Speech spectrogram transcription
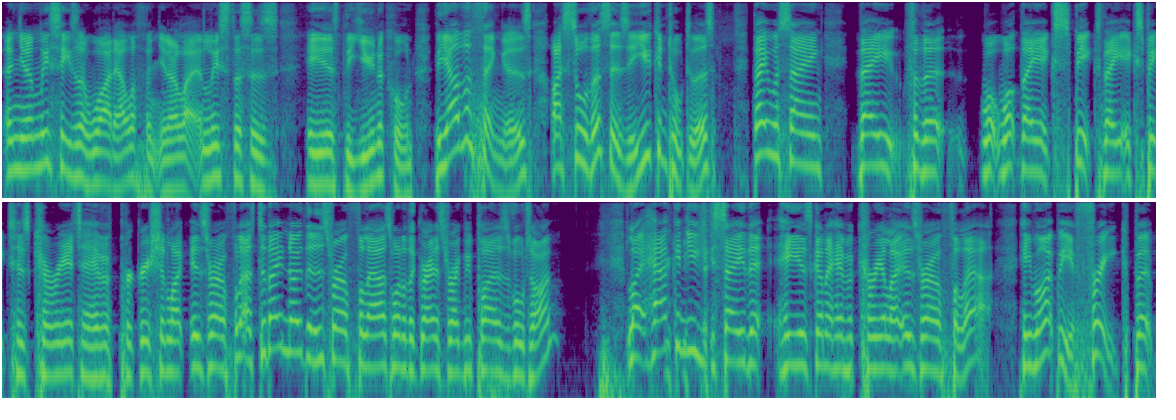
and you know, unless he's a white elephant, you know, like unless this is he is the unicorn. The other thing is, I saw this Izzy, you can talk to this. They were saying they for the what what they expect, they expect his career to have a progression like Israel Folau. Do they know that Israel Folau is one of the greatest rugby players of all time? Like, how can you say that he is going to have a career like Israel Folau? He might be a freak, but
